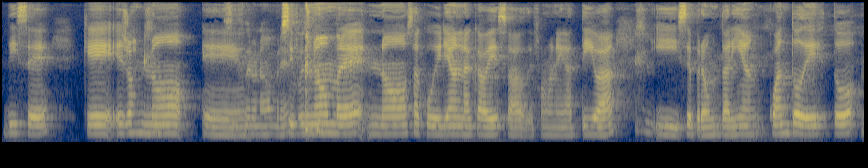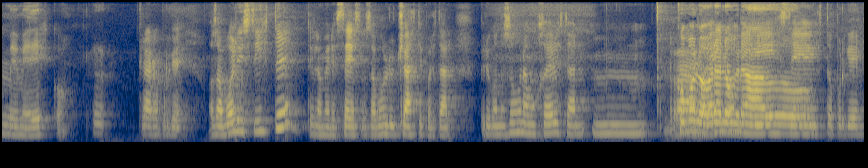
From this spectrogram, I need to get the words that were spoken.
dice que ellos no. eh, Si fuera un hombre. Si fuese un hombre, no sacudirían la cabeza de forma negativa y se preguntarían cuánto de esto me merezco. Claro, porque, o sea, vos lo hiciste, te lo mereces, o sea, vos luchaste por estar. Pero cuando sos una mujer están... mm, ¿Cómo lo habrá no logrado? esto, porque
